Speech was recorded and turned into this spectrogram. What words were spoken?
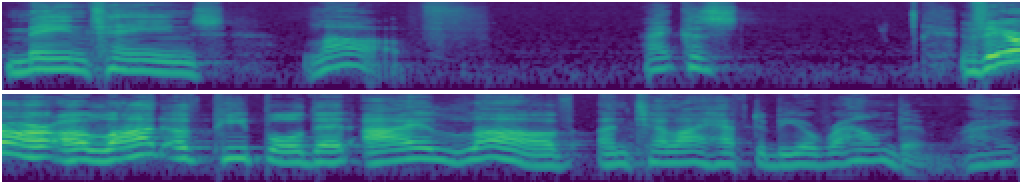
maintains love. Right? Because there are a lot of people that I love until I have to be around them, right?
